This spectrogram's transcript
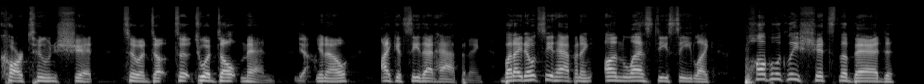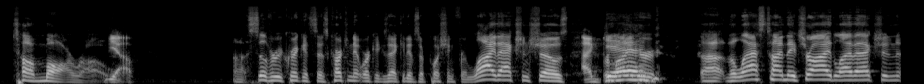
cartoon shit to adult to, to adult men. Yeah. you know, I could see that happening, but I don't see it happening unless DC like publicly shits the bed tomorrow. yeah. Uh, Silvery Cricket says Cartoon Network executives are pushing for live action shows. Again. Reminder: uh, the last time they tried live action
